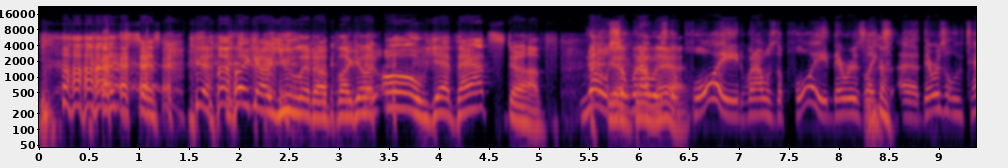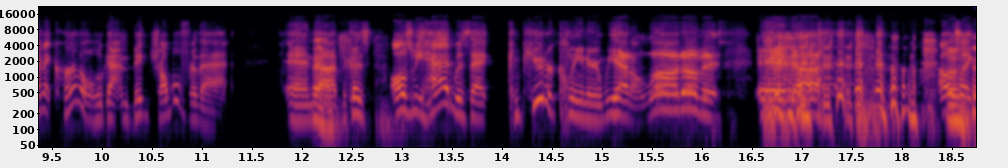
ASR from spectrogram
It I like how you lit up. Like you're like, oh yeah, that stuff. No, Yeah, so when I was that. deployed, when I was deployed, there was like uh, there was a lieutenant colonel who got in big trouble for that, and Yeah. uh, because all we had was that computer cleaner, and we had a lot of it, and uh, I was like,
